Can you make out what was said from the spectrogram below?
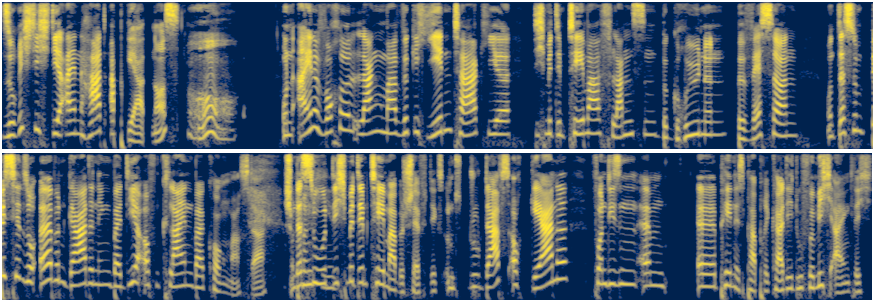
so richtig dir einen hart abgärtnerst Oh. und eine Woche lang mal wirklich jeden Tag hier dich mit dem Thema Pflanzen, begrünen, bewässern und dass du ein bisschen so Urban Gardening bei dir auf dem kleinen Balkon machst da. Und dass du Sprünki. dich mit dem Thema beschäftigst. Und du darfst auch gerne von diesen ähm, äh, Penispaprika, die du für mich eigentlich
